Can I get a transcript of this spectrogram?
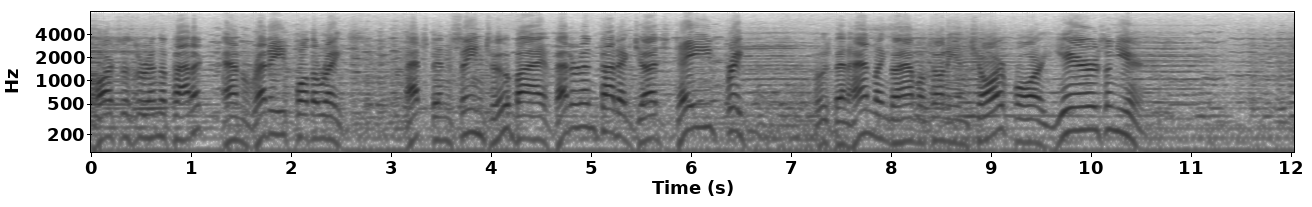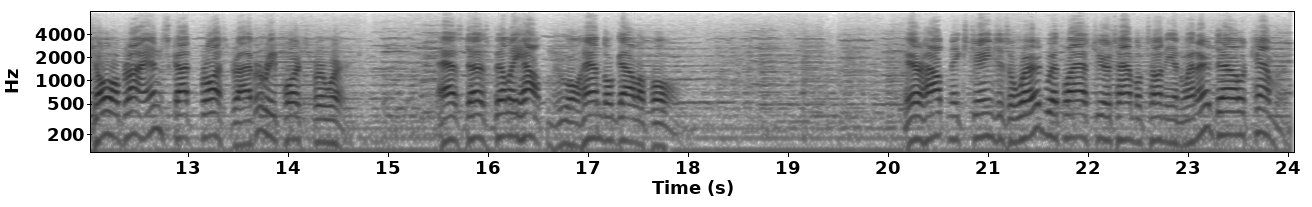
The horses are in the paddock and ready for the race. That's been seen to by veteran paddock judge Dave Friedman, who's been handling the Hambletonian chore for years and years. Joe O'Brien, Scott Frost driver, reports for work, as does Billy Haughton, who will handle Galophone. Here, Haughton exchanges a word with last year's Hambletonian winner, Del Cameron.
